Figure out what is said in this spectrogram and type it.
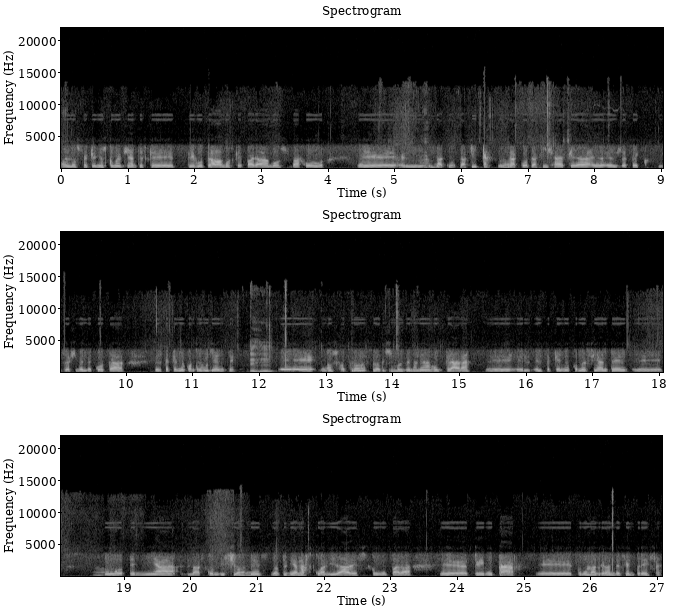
a los pequeños comerciantes que tributábamos, que pagábamos bajo eh, una cuota fija, una cuota fija que era el, el, REPECO, el régimen de cuota del pequeño contribuyente. eh, nosotros lo dijimos de manera muy clara, eh, el, el, pequeño comerciante eh, no tenía las condiciones, no tenía las cualidades como para tributar como las grandes empresas.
